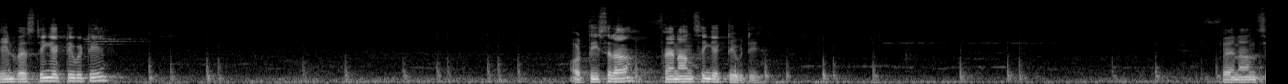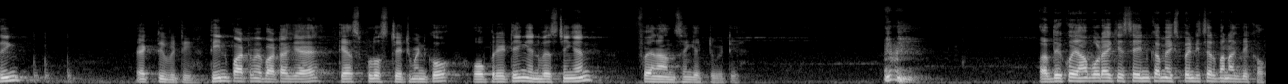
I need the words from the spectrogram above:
इन्वेस्टिंग एक्टिविटी और तीसरा फाइनेंसिंग एक्टिविटी फाइनेंसिंग एक्टिविटी तीन पार्ट में बांटा गया है कैश फ्लो स्टेटमेंट को operating investing and financing activity अब देखो, यहाँ बोल रहा है कि इससे इनकम एक्सपेंडिचर बना के दिखाओ।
